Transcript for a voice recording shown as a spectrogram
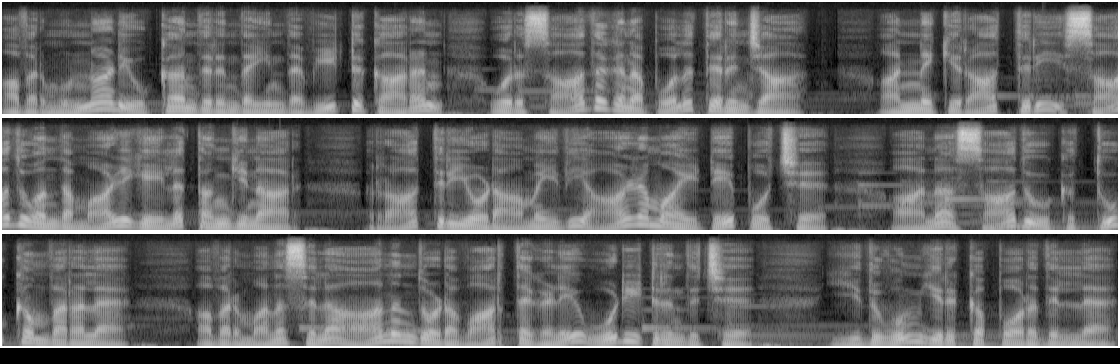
அவர் முன்னாடி உட்கார்ந்திருந்த இந்த வீட்டுக்காரன் ஒரு சாதகனை போல தெரிஞ்சான். அன்னைக்கு ராத்திரி சாது அந்த மாளிகையில தங்கினார். ராத்திரியோட அமைதி ஆழமாயிட்டே போச்சு. ஆனா சாதுவுக்கு தூக்கம் வரல. அவர் மனசுல ஆனந்தோட வார்த்தைகளே ஓடிட்டு இருந்துச்சு. இதுவும் இருக்க போறதில்ல.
